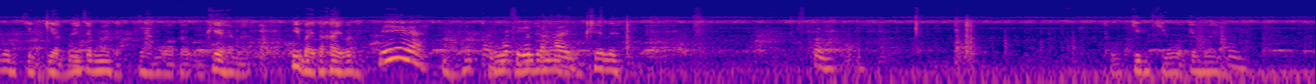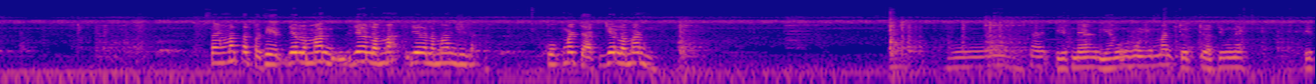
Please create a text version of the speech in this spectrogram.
บ้วนเกลี่ยงๆให้จังน้อยก็ล้างออกก็โอเคหั่นน่ะมีใบตะไคร้บ่นี่นี่เนี่ยอ่าเออมาซื้อตะไคร้โอเคเลยคนถูกกินคิวออกแก้มไว้นะสั่งมาจากประเทศเยอรมัน เยอรมันเยอรมันนี่ละกุกมาจากเยอรมันโอ้ ใช่เป็ดเนี่ยเลี้ยงหูยมันจดจดๆอยู่เนี่ยเป็ด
